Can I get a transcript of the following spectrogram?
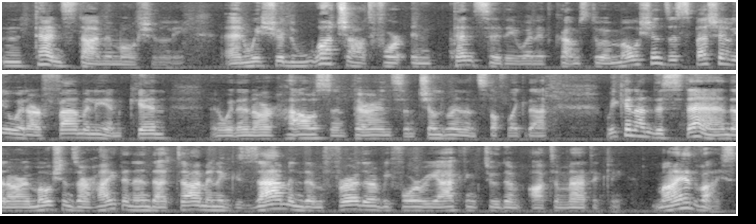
intense time emotionally and we should watch out for intensity when it comes to emotions especially with our family and kin and within our house and parents and children and stuff like that. We can understand that our emotions are heightened at that time and examine them further before reacting to them automatically. My advice.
